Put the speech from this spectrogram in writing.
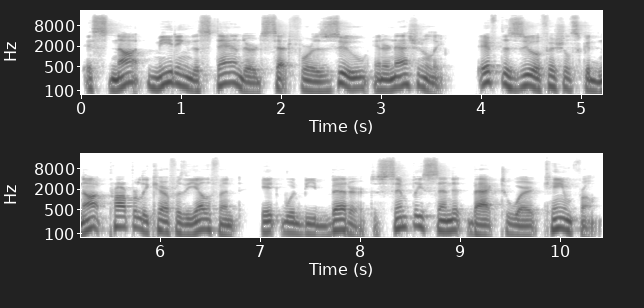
is not meeting the standards set for a zoo internationally. If the zoo officials could not properly care for the elephant, it would be better to simply send it back to where it came from,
